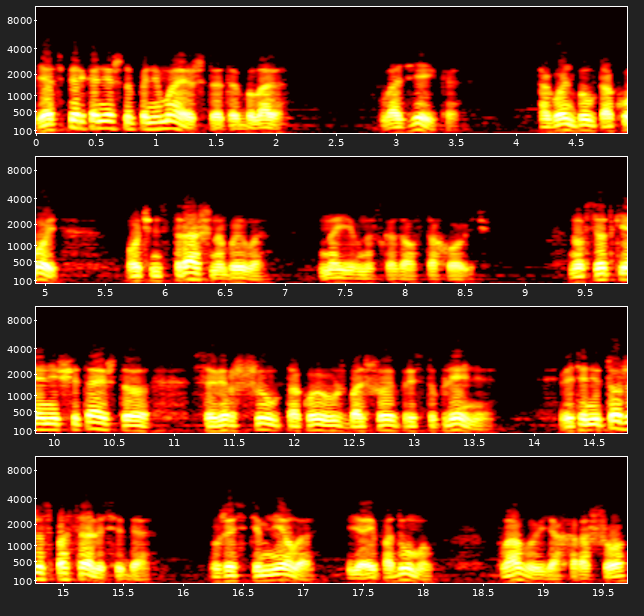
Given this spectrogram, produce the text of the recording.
Я теперь, конечно, понимаю, что это была лазейка. Огонь был такой, очень страшно было, наивно сказал Стахович. Но все-таки я не считаю, что совершил такое уж большое преступление. Ведь они тоже спасали себя. Уже стемнело, я и подумал, плаваю я хорошо,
